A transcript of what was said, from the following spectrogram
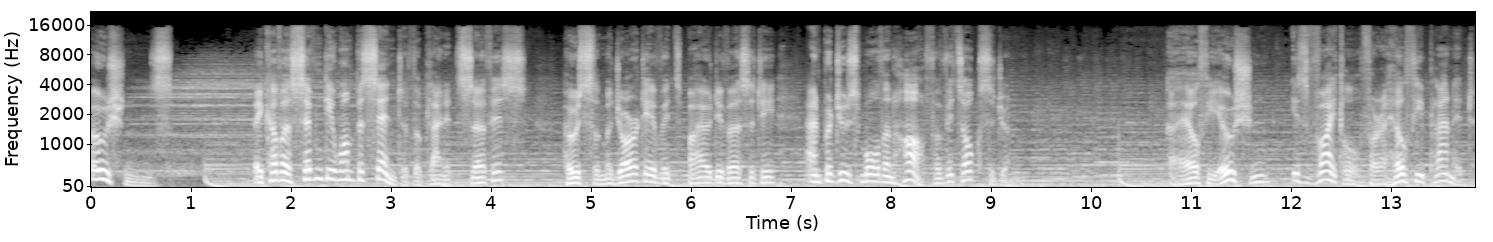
oceans. They cover 71% of the planet's surface, host the majority of its biodiversity, and produce more than half of its oxygen. A healthy ocean is vital for a healthy planet.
